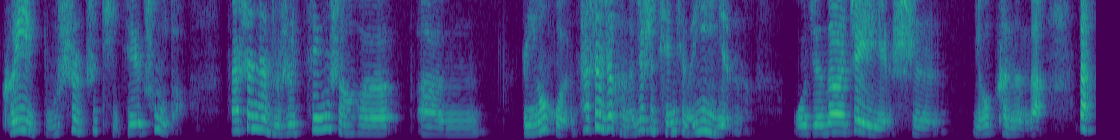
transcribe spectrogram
可以不是肢体接触的，它甚至只是精神和嗯灵魂，它甚至可能就是浅浅的一眼呢。我觉得这也是有可能的。但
